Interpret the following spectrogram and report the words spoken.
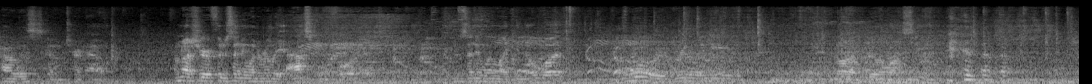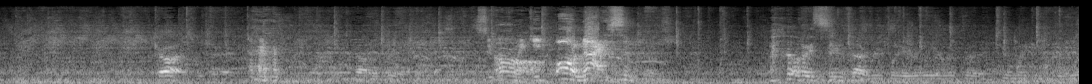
how this is going to turn out? I'm not sure if there's anyone really asking for it. If there's anyone like, you know what? What we really need? You know what I really want to see? Gosh, what the heck? no, it didn't. Super Oh. Twinkie. Oh, nice! Oh, I always saved that replay earlier with the two Lincoln video.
